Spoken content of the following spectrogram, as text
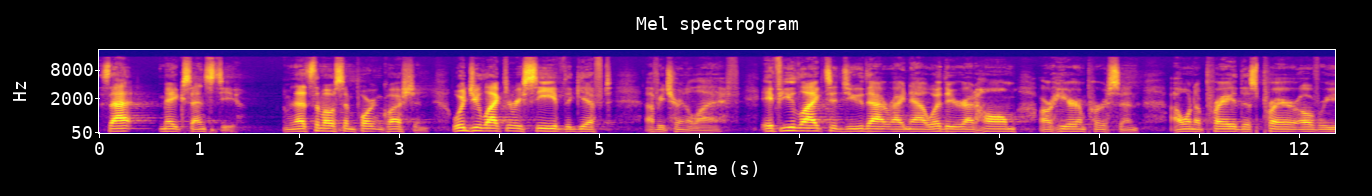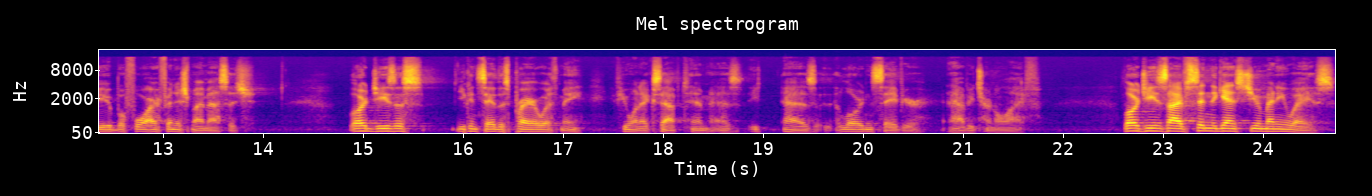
Does that make sense to you? I mean, that's the most important question. Would you like to receive the gift of eternal life? If you'd like to do that right now, whether you're at home or here in person, I want to pray this prayer over you before I finish my message. Lord Jesus, you can say this prayer with me if you want to accept him as, as Lord and Savior and have eternal life. Lord Jesus, I have sinned against you in many ways.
